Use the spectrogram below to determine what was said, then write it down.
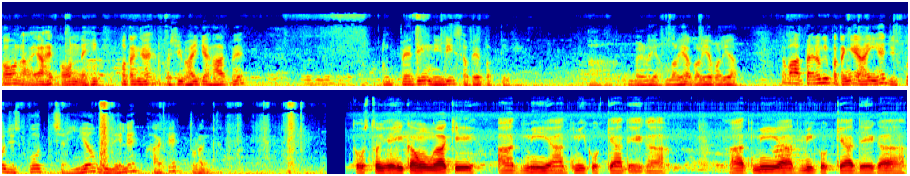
कौन आया है, कौन नहीं। पतंग है अर्शी भाई के हाथ में। बेहतरीन नीली सफ़ेद पत्ती की। बढ़िया बढ़िया बढ़िया बढ़िया। सब हाथ पैरों की पतंगे आई हैं। जिसको जिसको चाहिए वो ले ले आके तुरंत। दोस्तों, यही कहूँगा कि आदमी आदमी को क्या देगा? आदमी आदमी को क्या देगा?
